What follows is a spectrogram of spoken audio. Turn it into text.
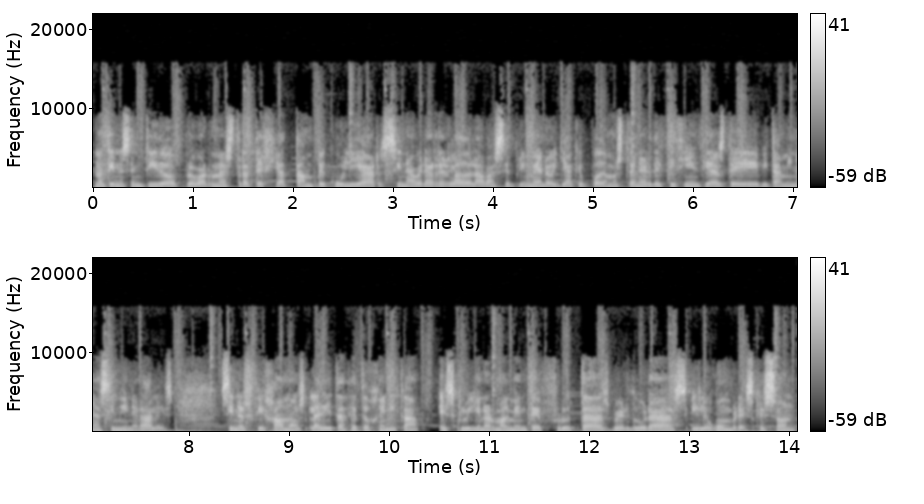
No tiene sentido probar una estrategia tan peculiar sin haber arreglado la base primero, ya que podemos tener deficiencias de vitaminas y minerales. Si nos fijamos, la dieta cetogénica excluye normalmente frutas, verduras y legumbres, que son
